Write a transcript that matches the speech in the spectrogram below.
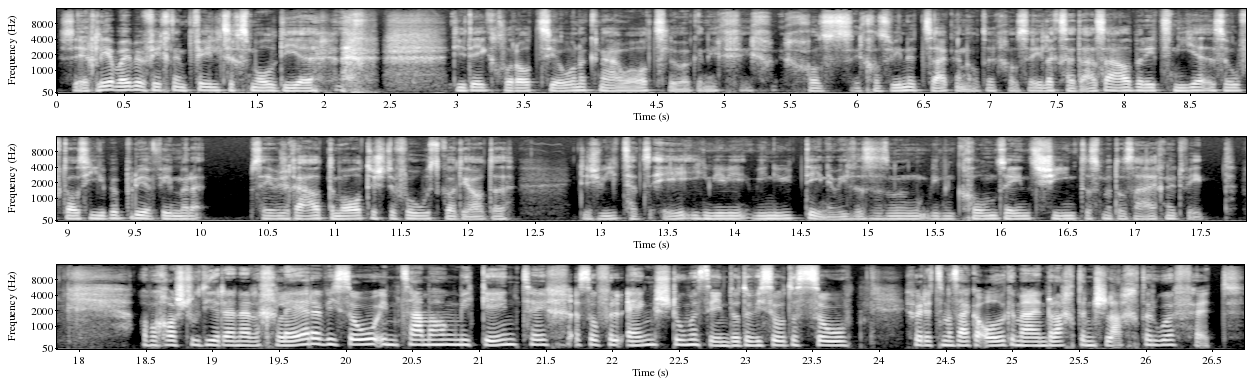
Sehr klein, aber eben vielleicht empfiehlt es sich mal, die, die Deklarationen genau anzuschauen. Ich, ich, ich kann es ich wie nicht sagen. Oder? Ich kann es ehrlich gesagt auch selber jetzt nie so auf das überprüfen, weil man sehr wahrscheinlich automatisch davon ausgeht, ja, der, der Schweiz hat es eh irgendwie wie, wie nichts drin, weil das ein, wie ein Konsens scheint, dass man das eigentlich nicht will. Aber kannst du dir dann erklären, wieso im Zusammenhang mit Gentech so viele Ängste sind oder wieso das so, ich würde jetzt mal sagen, allgemein recht einen schlechten Ruf hat?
